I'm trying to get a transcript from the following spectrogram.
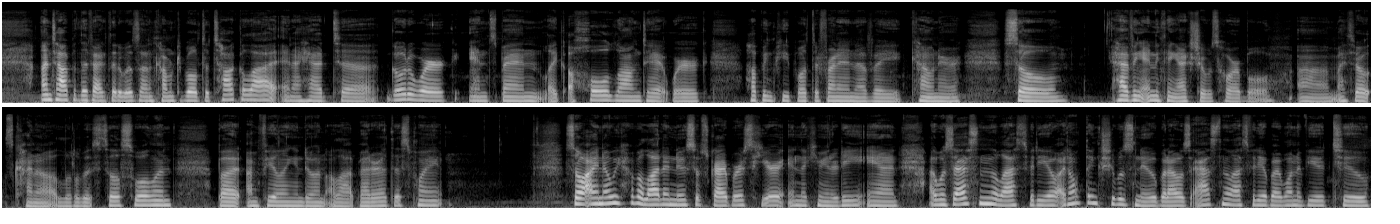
on top of the fact that it was uncomfortable to talk a lot, and I had to go to work and spend like a whole long day at work helping people at the front end of a counter. So having anything extra was horrible. Um, my throat's kind of a little bit still swollen, but I'm feeling and doing a lot better at this point. So I know we have a lot of new subscribers here in the community and I was asked in the last video, I don't think she was new, but I was asked in the last video by one of you to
